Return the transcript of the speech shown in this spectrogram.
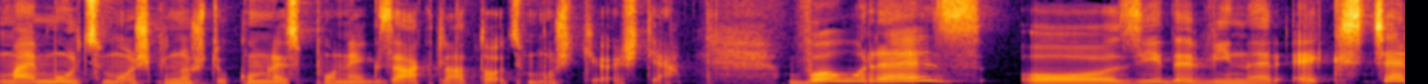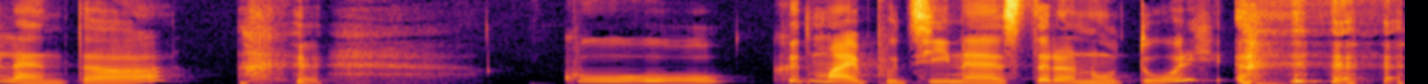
mai mulți mușchi, nu știu cum le spun exact la toți mușchii ăștia. Vă urez o zi de vineri excelentă, cu cât mai puține strănuturi,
